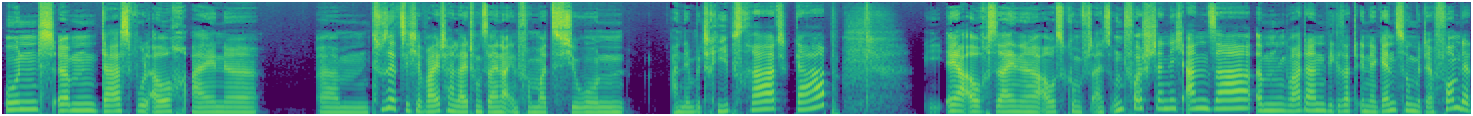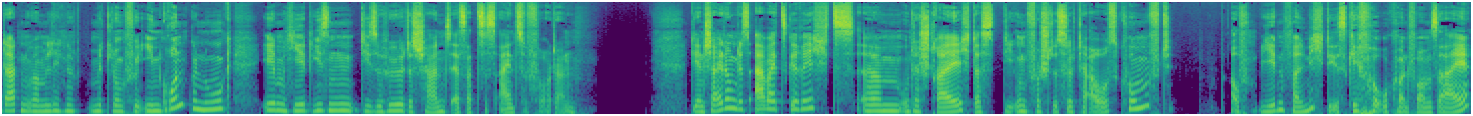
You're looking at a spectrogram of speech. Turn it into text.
Und ähm, da es wohl auch eine ähm, zusätzliche Weiterleitung seiner Informationen an den Betriebsrat gab, er auch seine Auskunft als unvollständig ansah, ähm, war dann, wie gesagt, in Ergänzung mit der Form der Datenübermittlung für ihn Grund genug, eben hier diesen, diese Höhe des Schadensersatzes einzufordern. Die Entscheidung des Arbeitsgerichts ähm, unterstreicht, dass die unverschlüsselte Auskunft auf jeden Fall nicht DSGVO-konform sei.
